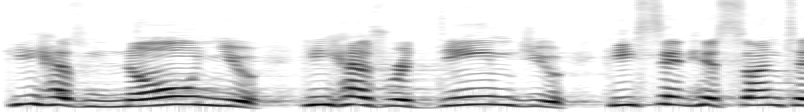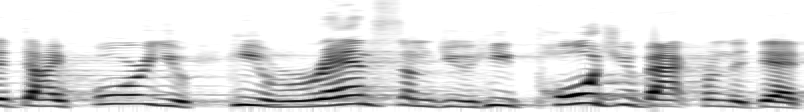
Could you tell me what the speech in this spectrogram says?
He has known you. He has redeemed you. He sent his son to die for you. He ransomed you. He pulled you back from the dead.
